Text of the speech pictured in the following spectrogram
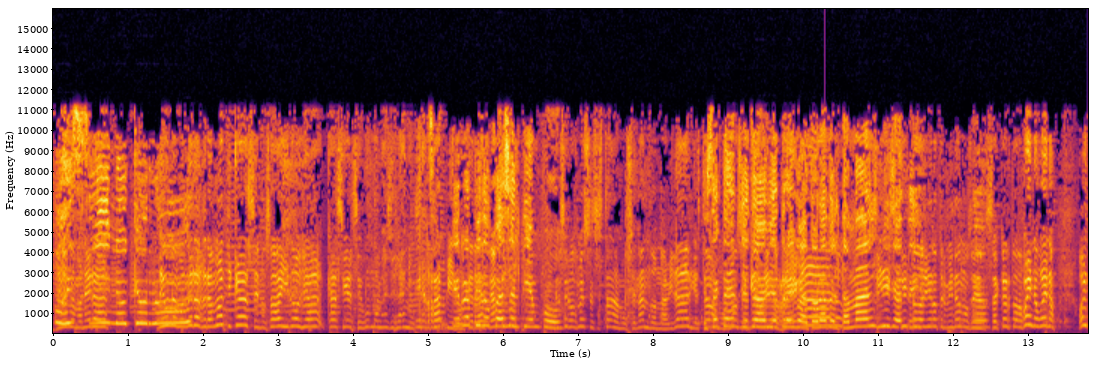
de una manera de una manera dramática. Se nos ha ido ya casi el segundo mes del año. Qué rápido. Qué rápido pasa el tiempo. Hace dos meses estábamos cenando Navidad y estábamos Exactamente, yo todavía traigo atorado el tamal. Sí, sí, todavía no terminamos de sacar todo. Bueno, bueno, hoy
